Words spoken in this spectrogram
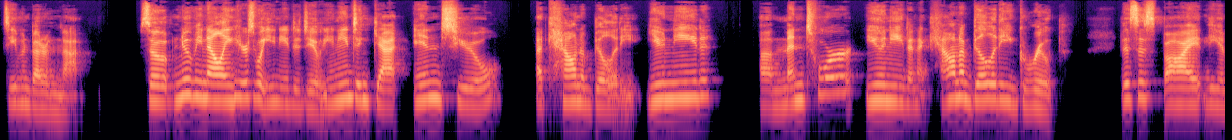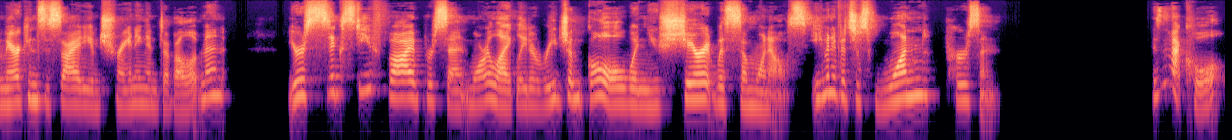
It's even better than that. So, newbie Nelly, here's what you need to do you need to get into accountability. You need a mentor, you need an accountability group. This is by the American Society of Training and Development. You're 65% more likely to reach a goal when you share it with someone else, even if it's just one person. Isn't that cool?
